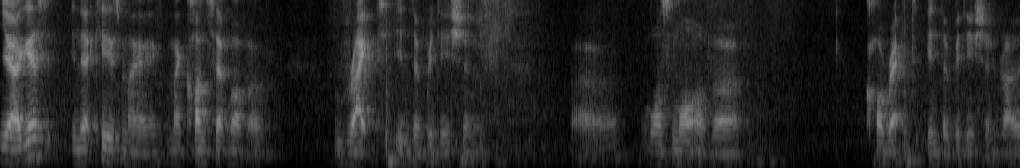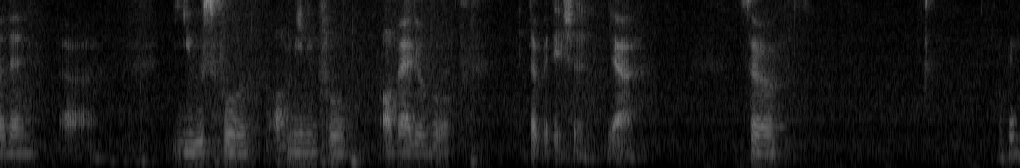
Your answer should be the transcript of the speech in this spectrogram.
yeah, I guess in that case, my my concept of a right interpretation uh, was more of a correct interpretation rather than uh, useful or meaningful or valuable interpretation. Yeah. So, okay,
